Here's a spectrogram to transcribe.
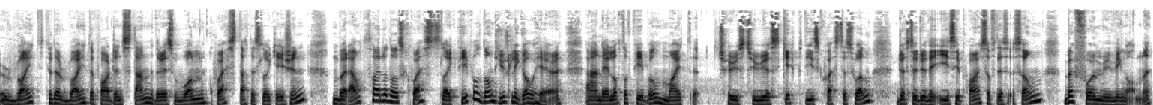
Right to the right of Argent Stand, there is one quest at this location, but outside of those quests, like people don't usually go here, and a lot of people might choose to skip these quests as well, just to do the easy parts of this zone before moving on.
